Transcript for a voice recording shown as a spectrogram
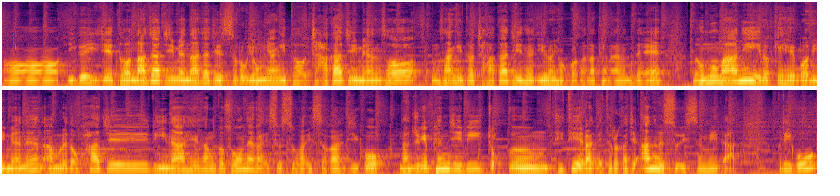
어, 이거 이제 더 낮아지면 낮아질수록 용량이 더 작아지면서 영상이 더 작아지는 이런 효과가 나타나는데 너무 많이 이렇게 해버리면은 아무래도 화질이나 해상도 손해가 있을 수가 있어가지고 나중에 편집이 조금 디테일하게 들어가지 않을 수 있습니다. 그리고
